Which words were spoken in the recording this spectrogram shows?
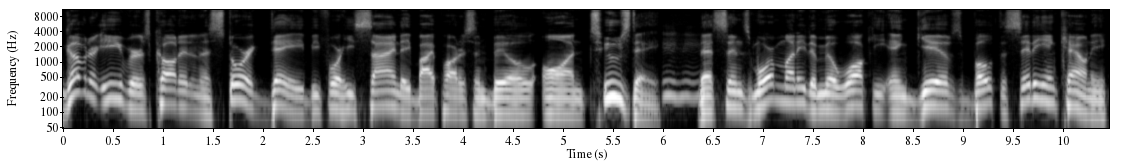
Governor Evers called it an historic day before he signed a bipartisan bill on Tuesday Mm-hmm. that sends more money to Milwaukee and gives both the city and county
